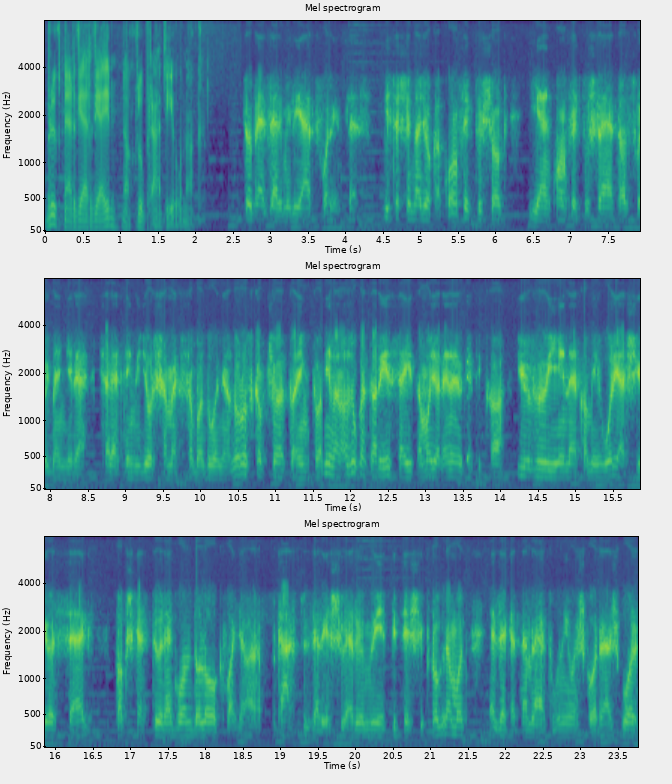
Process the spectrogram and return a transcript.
Brückner Gergely a Klubrádiónak. Több ezer milliárd forint lesz. Biztos, hogy nagyok a konfliktusok, ilyen konfliktus lehet az, hogy mennyire szeretnénk mi gyorsan megszabadulni az orosz kapcsolatainktól. Nyilván azokat a részeit a magyar energetika jövőjének, ami óriási összeg, Paks 2-re gondolok, vagy a gáztüzelésű erőműépítési programot, ezeket nem lehet uniós forrásból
